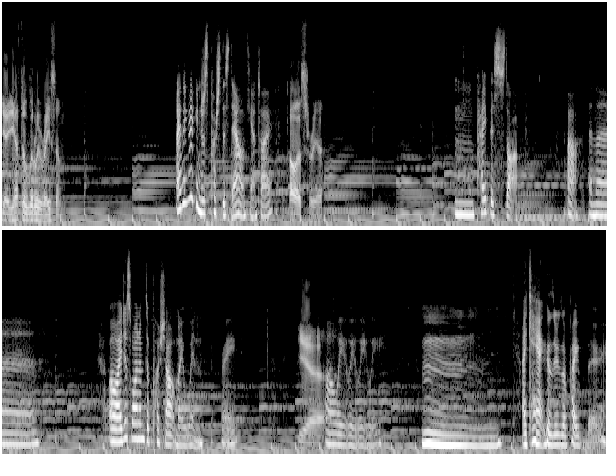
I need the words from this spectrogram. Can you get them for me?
Yeah, you have to literally race him. I think I can just push this down, can't I? Oh, that's true. Yeah. Mm, pipe is stop. Ah, and then Oh, I just want him to push out my win, right? Yeah. Oh wait, wait, wait, wait. Hmm. I can't because there's a pipe there.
